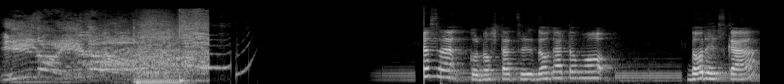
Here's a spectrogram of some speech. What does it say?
いいぞいいぞ皆さんこの2つ動画ともどうですか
